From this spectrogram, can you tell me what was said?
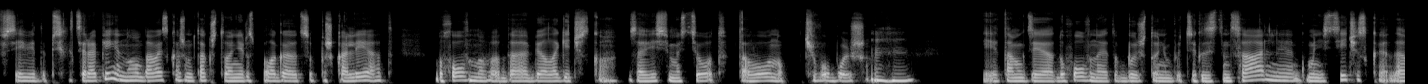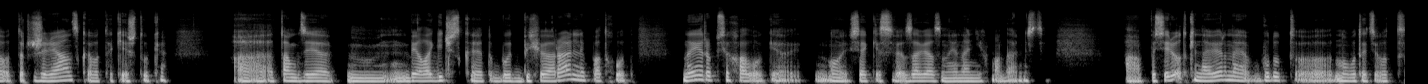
все виды психотерапии, но давай скажем так, что они располагаются по шкале от духовного до биологического, в зависимости от того, ну, чего больше. Угу. И там, где духовное, это будет что-нибудь экзистенциальное, гуманистическое, да, вот торжерианское, вот такие штуки. А там, где биологическое, это будет бихевиоральный подход, нейропсихология, ну и всякие завязанные на них модальности. А посередке, наверное, будут э, ну, вот эти вот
